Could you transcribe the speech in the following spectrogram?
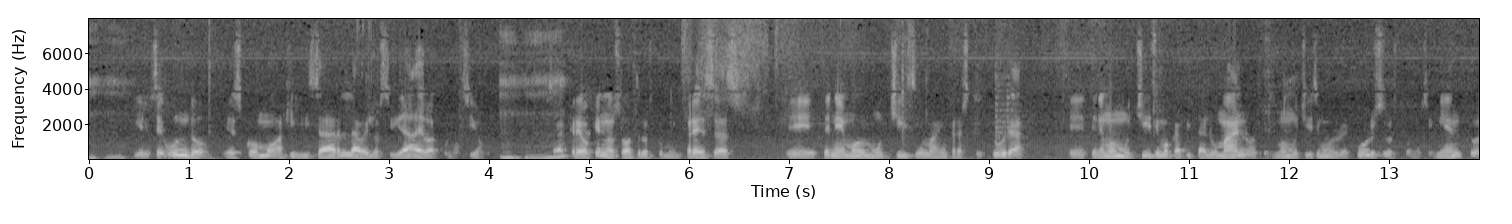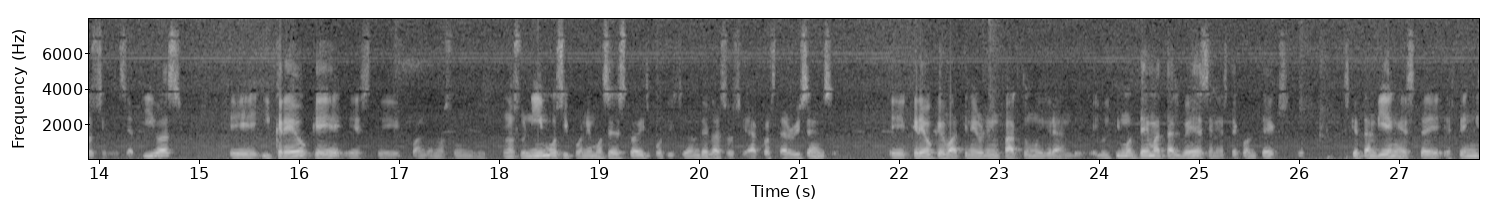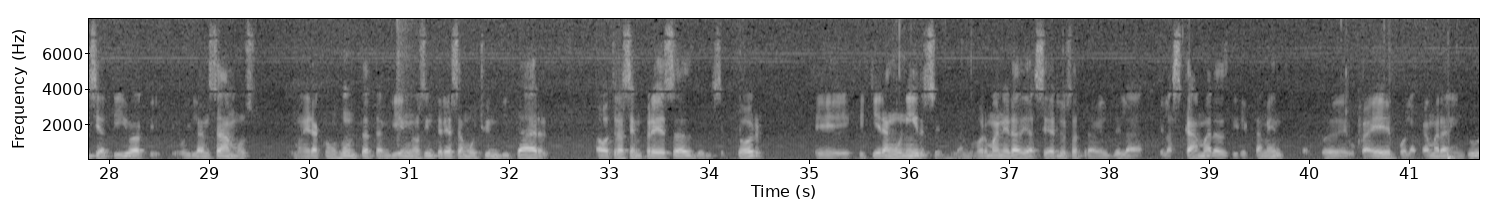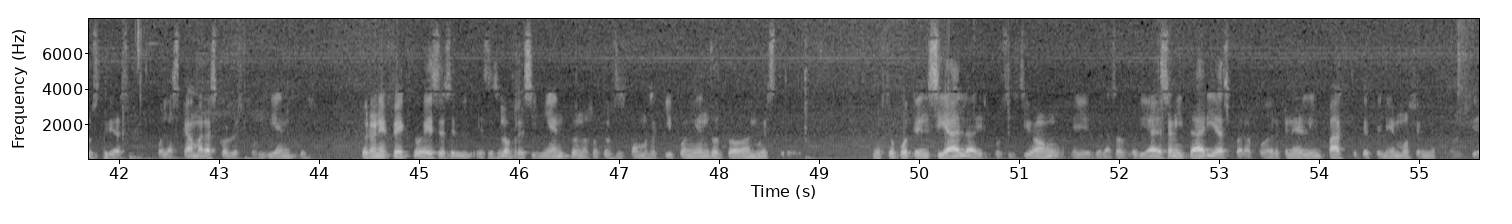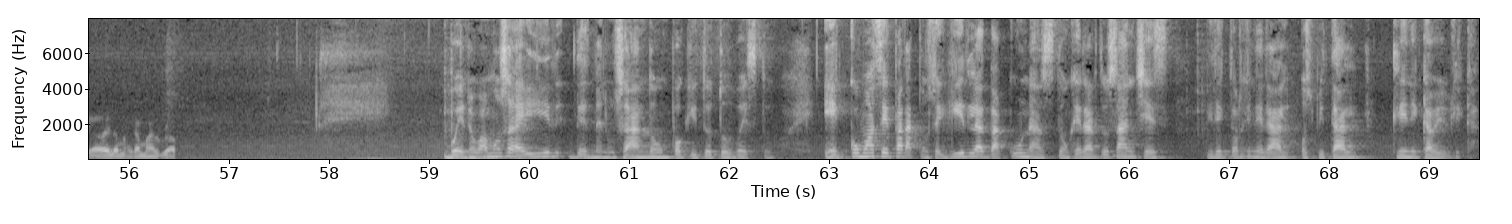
Y el segundo es cómo agilizar la velocidad de vacunación. O sea, creo que nosotros como empresas eh, tenemos muchísima infraestructura, eh, tenemos muchísimo capital humano, tenemos muchísimos recursos, conocimientos, iniciativas, eh, y creo que este, cuando nos, nos, unimos y ponemos esto a disposición de la sociedad costarricense, eh, creo que va a tener un impacto muy grande. El último tema tal vez en este contexto es que también este, esta iniciativa que, que hoy lanzamos de manera conjunta, también nos interesa mucho invitar a otras empresas del sector eh, que quieran unirse. La mejor manera de hacerlo es a través de, la, de las cámaras directamente, tanto de UCAE, por la Cámara de Industrias, o las cámaras correspondientes. Pero en efecto, ese es el, ese es el ofrecimiento. Nosotros estamos aquí poniendo todo nuestro, nuestro potencial a disposición eh, de las autoridades sanitarias para poder tener el impacto que tenemos en nuestra sociedad de la manera más rápida. Bueno, vamos a ir desmenuzando un poquito todo esto. Eh, ¿Cómo hacer para conseguir las vacunas, don Gerardo Sánchez, director general, Hospital Clínica Bíblica?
